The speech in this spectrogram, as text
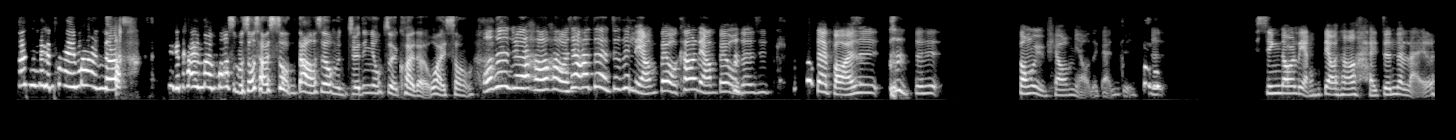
那个太慢了，那个太慢，不知道什么时候才会送到，所以我们决定用最快的外送。我真的觉得好好笑，他真的就是量杯，我看到量杯，我真的是在保安是 就是风雨飘渺的感觉，就是心都凉掉，然后还真的来了。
